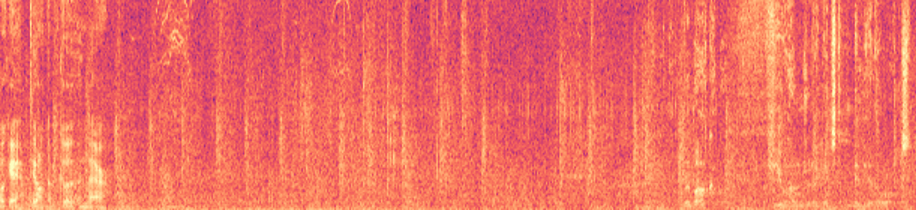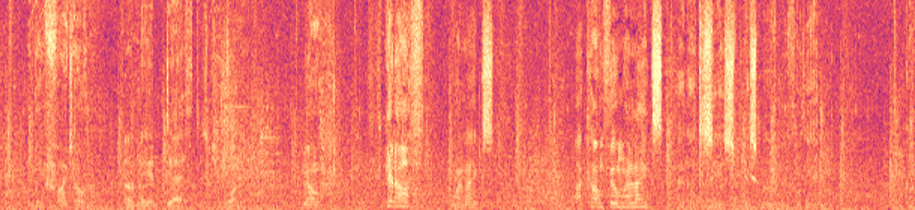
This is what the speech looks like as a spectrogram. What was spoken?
okay, they don't let me go in there. Feel my legs. I got to see a space marine before the end. God,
